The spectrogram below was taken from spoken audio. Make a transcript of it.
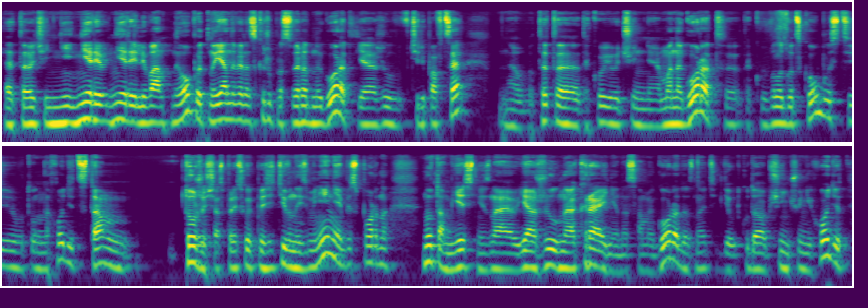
это очень нерелевантный опыт, но я, наверное, скажу про свой родной город. Я жил в Череповце, вот это такой очень моногород, такой Вологодской области, вот он находится, там тоже сейчас происходит позитивные изменения, бесспорно. Ну, там есть, не знаю, я жил на окраине на самой города, знаете, где вот куда вообще ничего не ходит,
